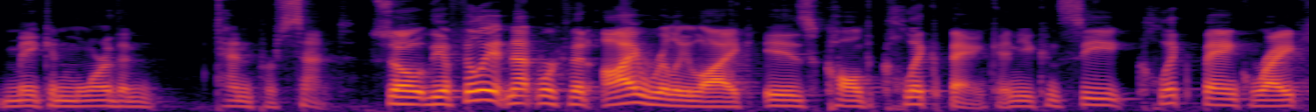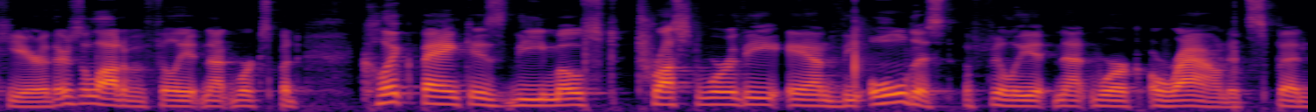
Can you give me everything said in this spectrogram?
making more than 10%. So the affiliate network that I really like is called ClickBank. And you can see ClickBank right here. There's a lot of affiliate networks, but ClickBank is the most trustworthy and the oldest affiliate network around. It's been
